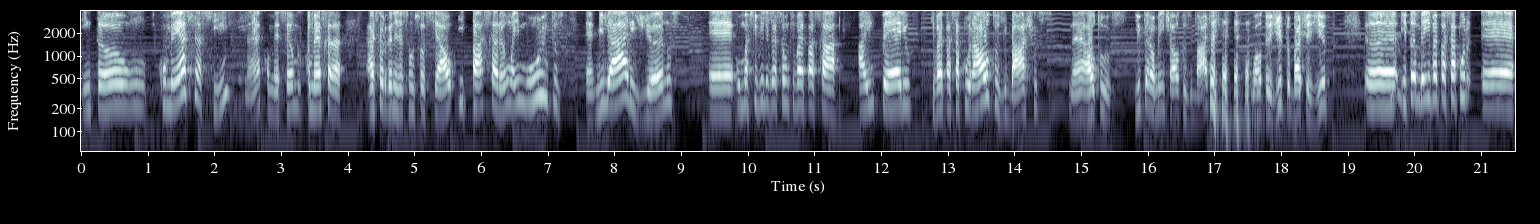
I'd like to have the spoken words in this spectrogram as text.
Então, começa assim, né? Começamos, começa essa organização social e passarão aí muitos, é, milhares de anos, é, uma civilização que vai passar a império, que vai passar por altos e baixos, né? Altos literalmente altos e baixos, o Alto Egito, o Baixo Egito, uh, e também vai passar por é,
